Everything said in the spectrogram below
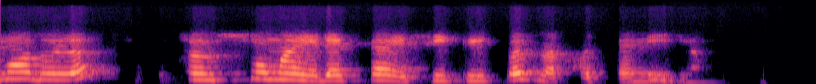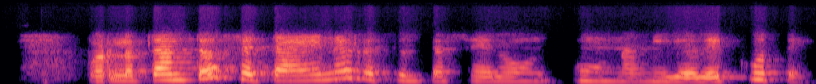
módulos son suma directa de cíclicos bajo este anillo. Por lo tanto, ZN resulta ser un, anillo de Qt.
